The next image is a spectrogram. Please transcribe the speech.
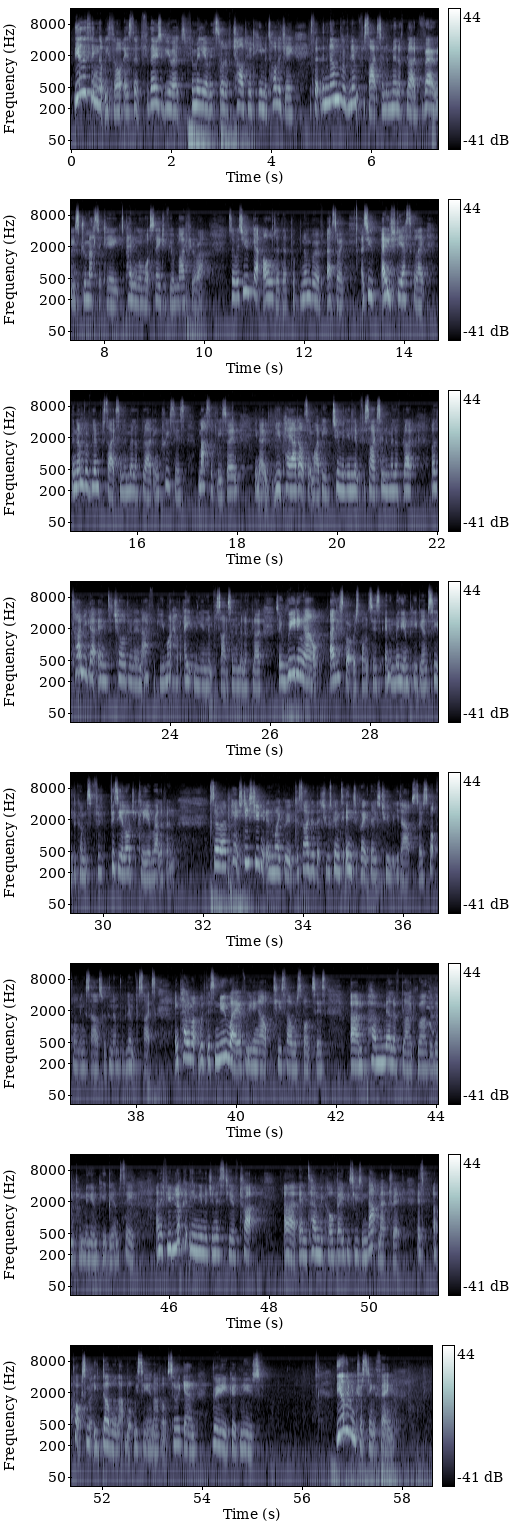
The other thing that we thought is that for those of you who are familiar with sort of childhood hematology, is that the number of lymphocytes in a mill of blood varies dramatically depending on what stage of your life you're at. So as you get older, the number of, uh, sorry, as you age de-escalate, the number of lymphocytes in a mill of blood increases massively. So in, you know, UK adults, it might be 2 million lymphocytes in a mill of blood. By the time you get into children in Africa, you might have 8 million lymphocytes in a mill of blood. So reading out ELISpot responses in a million PBMC becomes physiologically irrelevant. So a PhD student in my group decided that she was going to integrate those two readouts, so spot forming cells with a number of lymphocytes, and came up with this new way of reading out T cell responses um, per mil of blood rather than per million PBMC. And if you look at the immunogenicity of TRAP uh, in 10 week old babies using that metric, it's approximately double that what we see in adults. So again, really good news. The other interesting thing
